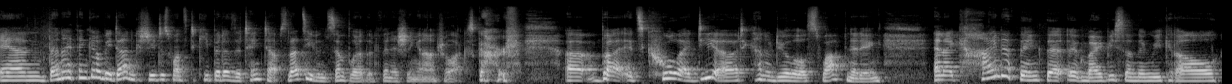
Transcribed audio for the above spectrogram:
And then I think it'll be done because she just wants to keep it as a tank top. So that's even simpler than finishing an entrelac scarf. Uh, but it's a cool idea to kind of do a little swap knitting. And I kind of think that it might be something we could all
